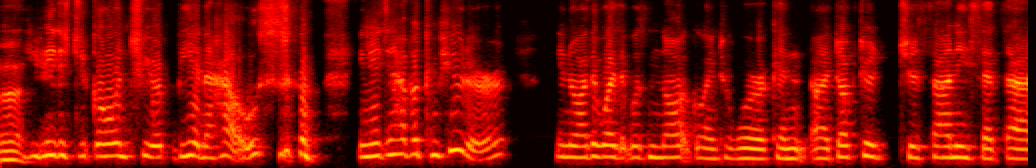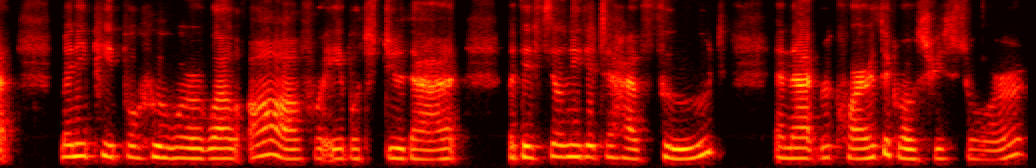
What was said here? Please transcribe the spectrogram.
Uh. You needed to go into your, be in a house. you need to have a computer you know, otherwise it was not going to work. And uh, Dr. Juthani said that many people who were well off were able to do that, but they still needed to have food, and that required the grocery store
